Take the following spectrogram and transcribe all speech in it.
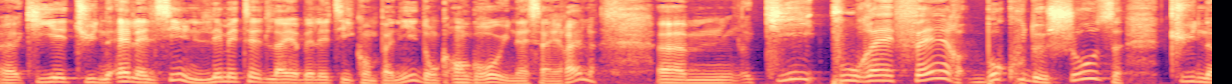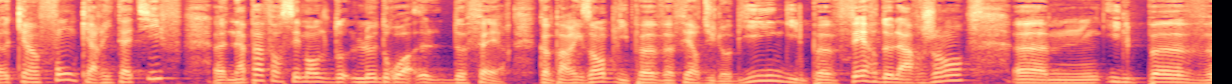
euh, qui est une LLC, une Limited Liability Company, donc en gros une SARL, euh, qui pourrait faire beaucoup de choses qu'une qu'un fonds caritatif euh, n'a pas forcément le, droit de faire. Comme par exemple, ils peuvent faire du lobbying, ils peuvent faire de l'argent, ils peuvent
